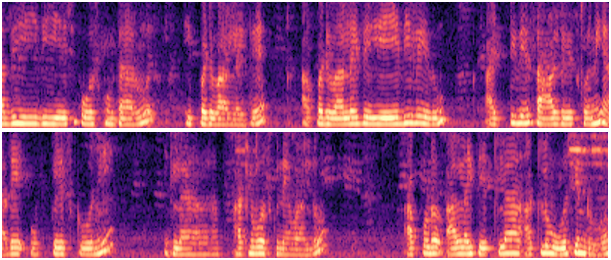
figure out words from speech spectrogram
అది ఇది వేసి పోసుకుంటారు ఇప్పటి వాళ్ళైతే. అప్పటి వాళ్ళైతే ఏదీ లేదు. అట్టిదే సాల్ట్ వేసుకొని అదే ఉప్పు వేసుకొని ఇట్లా అట్లు పోసుకునేవాళ్ళు. అప్పుడు వాళ్ళైతే ఎట్లా అట్లు పోసినరు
